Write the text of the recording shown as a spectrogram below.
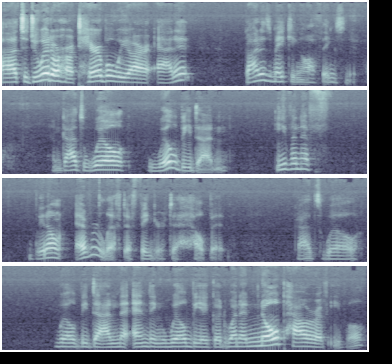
uh, to do it or how terrible we are at it, God is making all things new. And God's will will be done, even if we don't ever lift a finger to help it. God's will will be done, the ending will be a good one, and no power of evil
